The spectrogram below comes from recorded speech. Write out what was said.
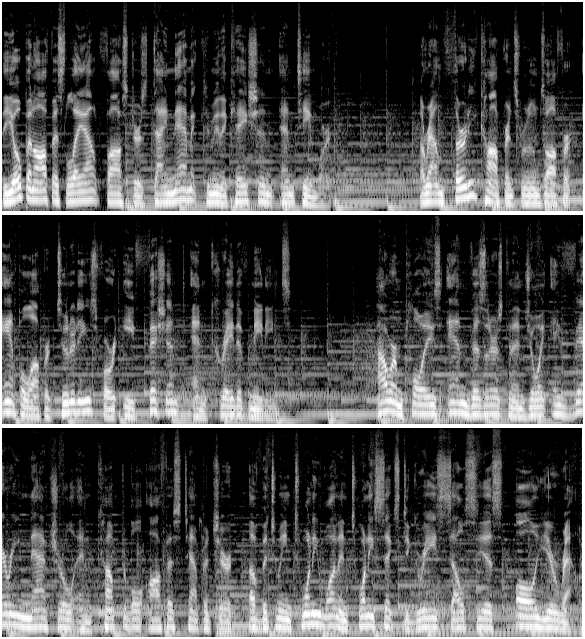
The open office layout fosters dynamic communication and teamwork. Around 30 conference rooms offer ample opportunities for efficient and creative meetings. Our employees and visitors can enjoy a very natural and comfortable office temperature of between 21 and 26 degrees Celsius all year round,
